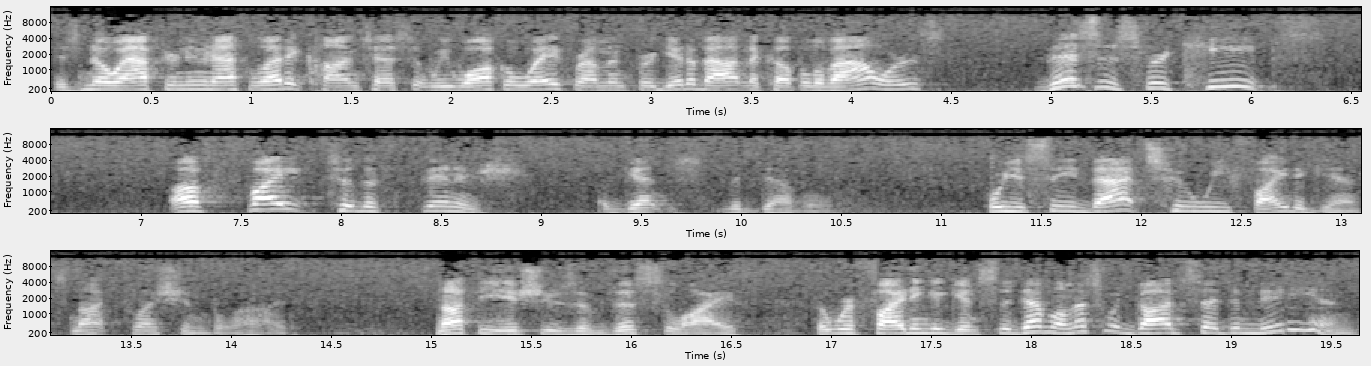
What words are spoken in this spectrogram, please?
There's no afternoon athletic contest that we walk away from and forget about in a couple of hours. This is for keeps. A fight to the finish against the devil. Well, you see, that's who we fight against, not flesh and blood, not the issues of this life, but we're fighting against the devil. And that's what God said to Midian.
